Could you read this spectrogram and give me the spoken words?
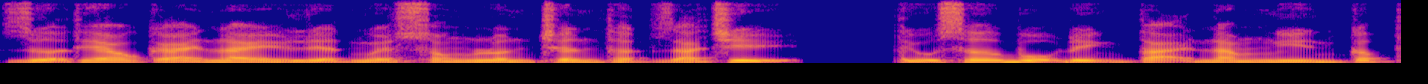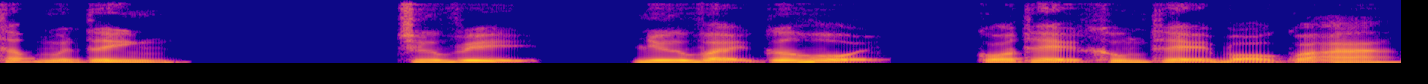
dựa theo cái này liệt nguyệt song luân chân thật giá trị, tiểu sơ bộ định tại năm nghìn cấp thấp nguyên tinh. Chư vị, như vậy cơ hội, có thể không thể bỏ qua. a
